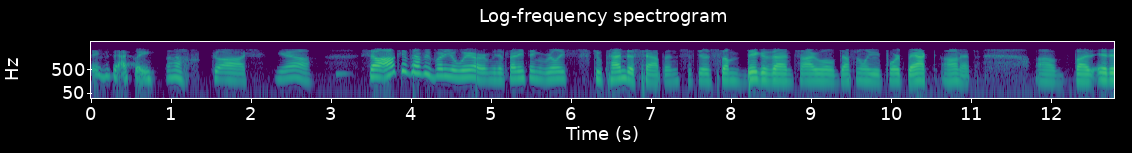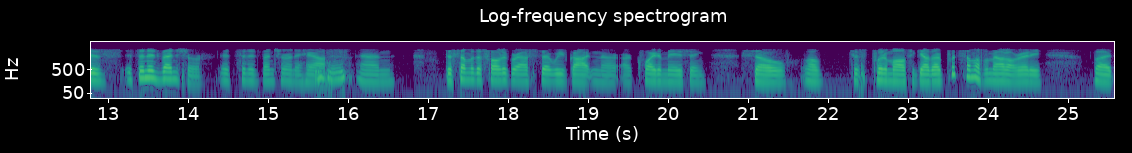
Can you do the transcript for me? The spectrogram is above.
exactly. Oh gosh, yeah. So I'll keep everybody aware. I mean, if anything really stupendous happens, if there's some big event, I will definitely report back on it. Uh, but it is it's an adventure. It's an adventure and a half, mm-hmm. and the some of the photographs that we've gotten are, are quite amazing. So I'll just put them all together. I put some of them out already, but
